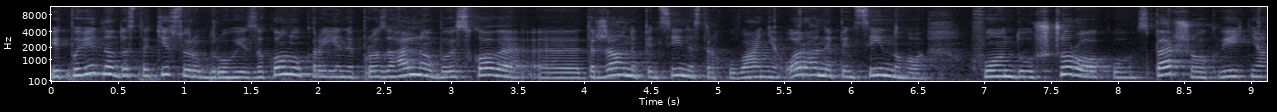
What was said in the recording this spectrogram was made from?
Відповідно до статті 42 закону України про загальнообов'язкове е, державне пенсійне страхування, органи пенсійного фонду щороку з 1 квітня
